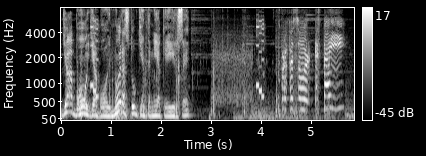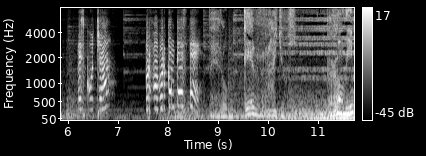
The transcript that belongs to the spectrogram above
Ya voy, ya voy. ¿No eras tú quien tenía que irse? ¿Está ahí? ¿Me escucha? Por favor, conteste. Pero, ¿qué rayos? ¿Robin?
